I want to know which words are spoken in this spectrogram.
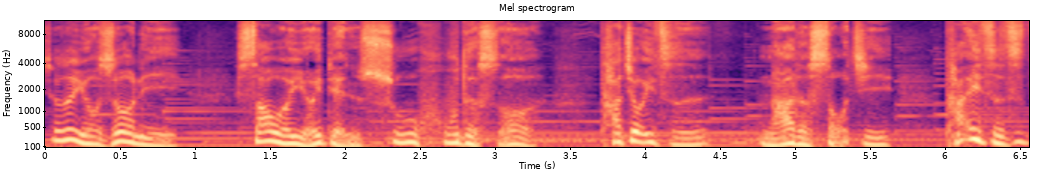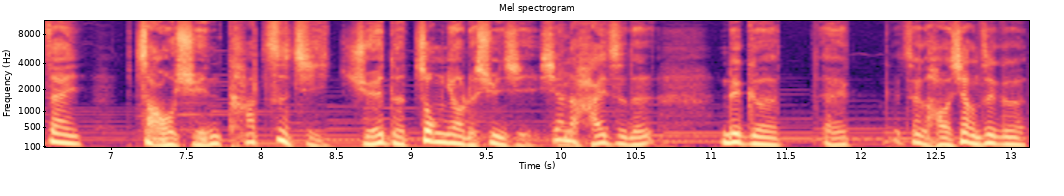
就是有时候你稍微有一点疏忽的时候，他就一直拿着手机，他一直是在。找寻他自己觉得重要的讯息。现在孩子的那个呃，这个好像这个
